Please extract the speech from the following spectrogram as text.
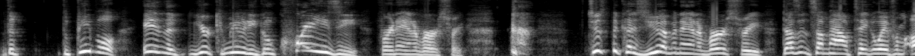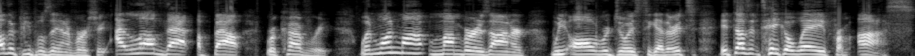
the, the people in the, your community go crazy for an anniversary. Just because you have an anniversary doesn't somehow take away from other people's anniversary. I love that about recovery. When one member is honored, we all rejoice together. It's, it doesn't take away from us.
